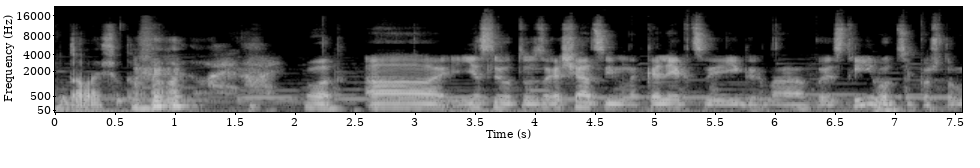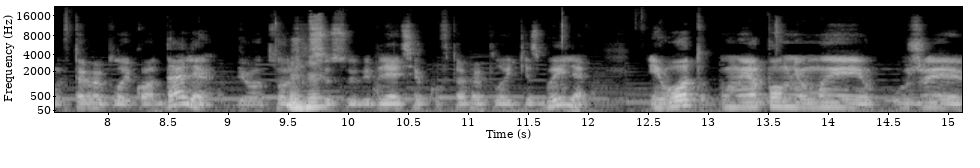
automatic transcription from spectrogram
«Ну, давай сюда, давай, давай, давай. Вот. А если вот возвращаться именно к коллекции игр на PS3, вот типа, что мы вторую плойку отдали, и вот тоже Мгм. всю свою библиотеку второй плойки сбыли. И вот, ну, я помню, мы уже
